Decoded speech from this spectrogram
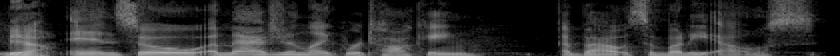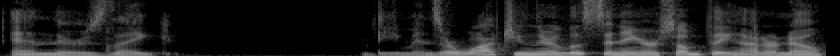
Yeah. And so imagine like we're talking about somebody else and there's like demons are watching, they're listening or something, I don't know.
